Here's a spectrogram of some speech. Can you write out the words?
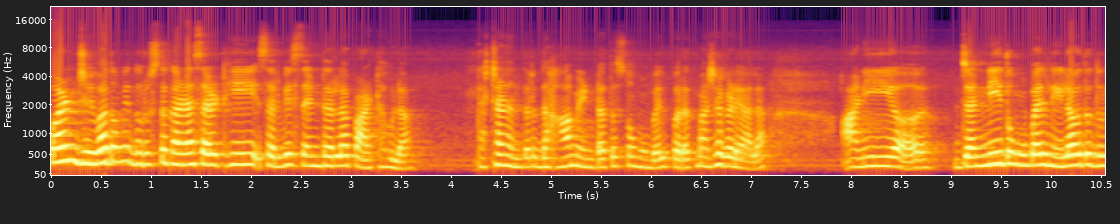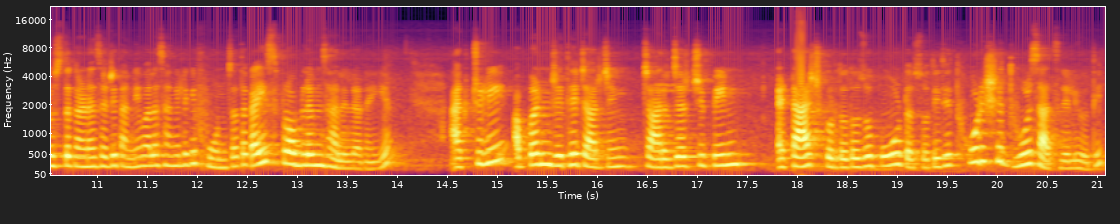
पण जेव्हा तो मी दुरुस्त करण्यासाठी सर्व्हिस सेंटरला पाठवला त्याच्यानंतर दहा मिनटातच तो मोबाईल परत माझ्याकडे आला. आणि ज्यांनी तो मोबाईल नेला होता दुरुस्त करण्यासाठी त्यांनी मला सांगितलं की फोनचा तर काहीच प्रॉब्लेम झालेला नाही आहे ॲक्च्युली आपण जिथे चार्जिंग चार्जरची पिन अटॅच करतो तो जो पोर्ट असतो तिथे थोडीशी धूळ साचलेली होती.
